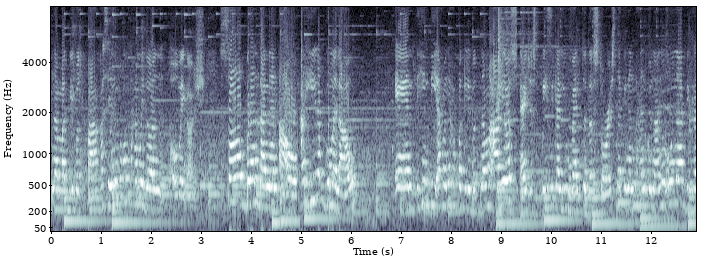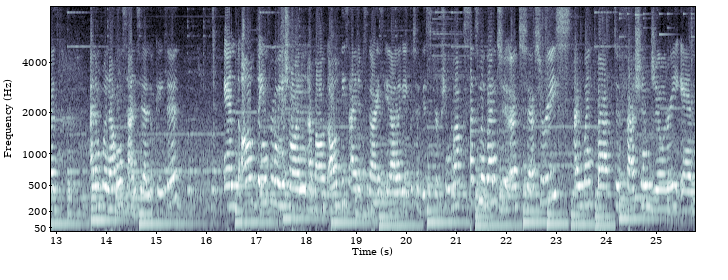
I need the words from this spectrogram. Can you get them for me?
na maglibot pa kasi nung pumunta kami doon, oh my gosh, sobrang dami ng tao. Ang hirap gumalaw and hindi ako nakapaglibot ng maayos. I just basically went to the stores na pinuntahan ko na nung una because alam ko na kung saan sila located. And all of the information about all of these items, guys, ilalagay ko sa description box. Let's move on to accessories. I went back to fashion jewelry and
